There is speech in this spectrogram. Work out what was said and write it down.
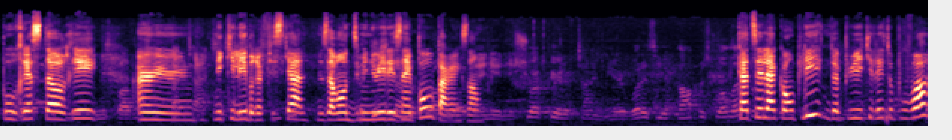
pour restaurer un équilibre fiscal. Nous avons diminué les impôts, par exemple. Qu'a-t-il accompli depuis qu'il est au pouvoir?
